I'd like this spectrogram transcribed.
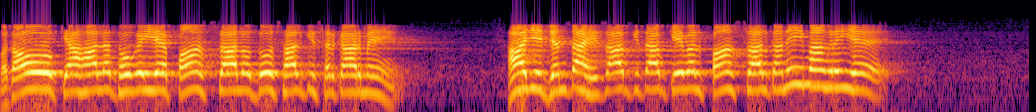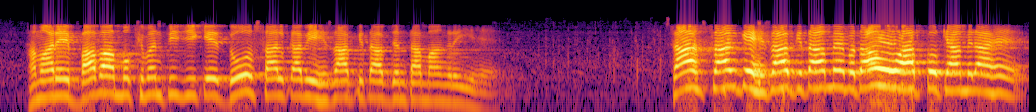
बताओ क्या हालत हो गई है पाँच साल और दो साल की सरकार में? आज ये जनता हिसाब किताब केवल पाँच साल का नहीं मांग रही है। हमारे बाबा मुख्यमंत्री जी के दो साल का भी हिसाब किताब जनता मांग रही है। सात साल के हिसाब किताब में बताओ आपको क्या मिला है?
